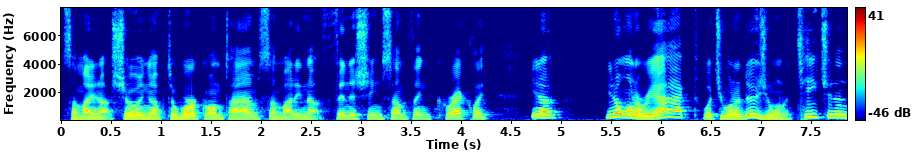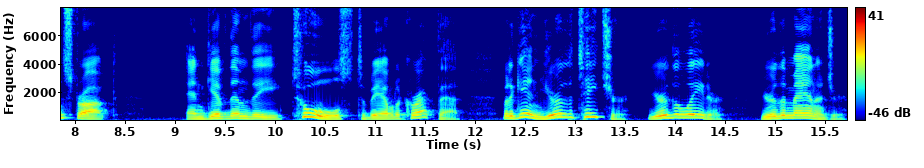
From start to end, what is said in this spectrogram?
somebody not showing up to work on time, somebody not finishing something correctly, you know, you don't want to react. What you want to do is you want to teach and instruct and give them the tools to be able to correct that. But again, you're the teacher, you're the leader, you're the manager.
